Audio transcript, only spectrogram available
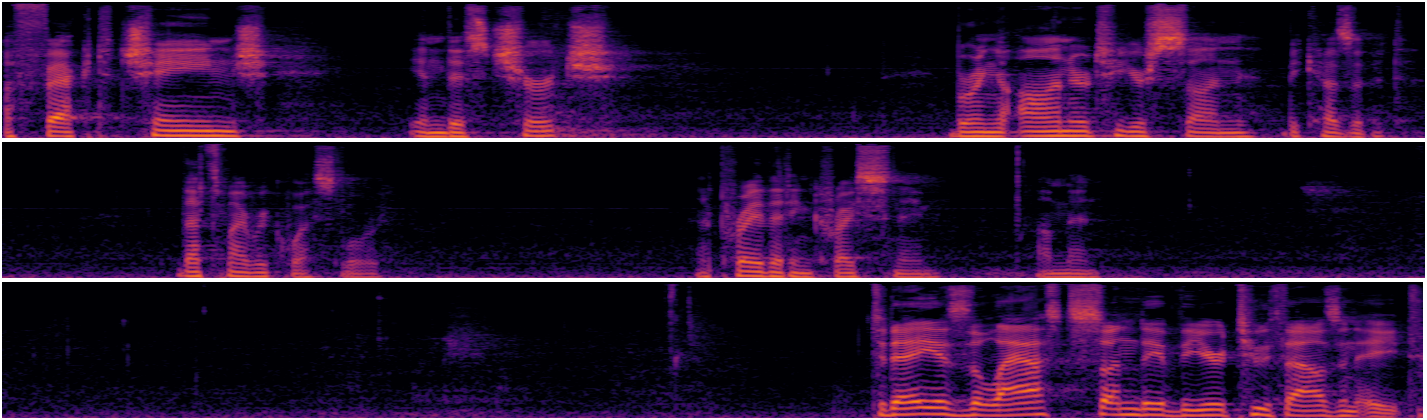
Affect change in this church. Bring honor to your Son because of it. That's my request, Lord. I pray that in Christ's name. Amen. Today is the last Sunday of the year 2008.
